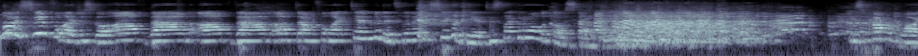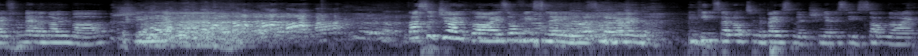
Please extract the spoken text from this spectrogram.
no, it's simple. I just go up, down, up, down, up, down for like 10 minutes, then I'm sick of it. It's like a roller coaster. His current wife, Melanoma, she. That's a joke, guys, obviously. It's a joke. He keeps her locked in a basement, she never sees sunlight.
